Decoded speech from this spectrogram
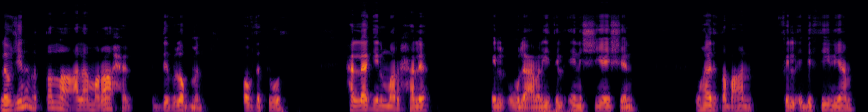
لو جينا نطلع على مراحل development of the tooth هنلاقي المرحلة الأولى عملية الانيشيشن وهذه طبعا في ال epithelium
